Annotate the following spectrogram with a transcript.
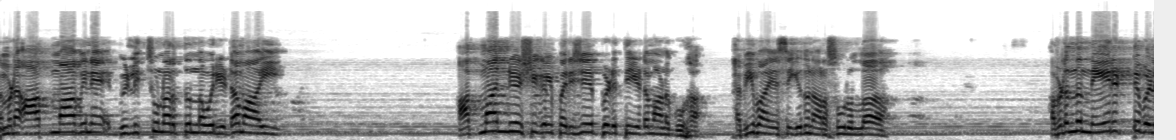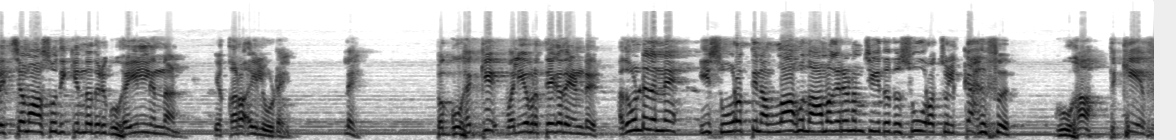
നമ്മുടെ ആത്മാവിനെ വിളിച്ചുണർത്തുന്ന ഒരിടമായി ആത്മാന്വേഷികൾ പരിചയപ്പെടുത്തിയ ഇടമാണ് ഗുഹ. ഹബീബായ സയ്യിദുന റസൂലുള്ള. അവിടെ നിന്ന് നേരിട്ട് വെളിച്ചം ആസ്വദിക്കുന്നത് ഒരു ഗുഹയിൽ നിന്നാണ് ഇഖറയിലൂടെ. അല്ലേ? ഇപ്പൊ ഗുഹയ്ക്ക് വലിയ പ്രത്യേകതയുണ്ട്. അതുകൊണ്ട് തന്നെ ഈ സൂറത്തിന് അള്ളാഹു നാമകരണം ചെയ്തത് സൂറത്തുൽ കഹഫ് ഗുഹ cave.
